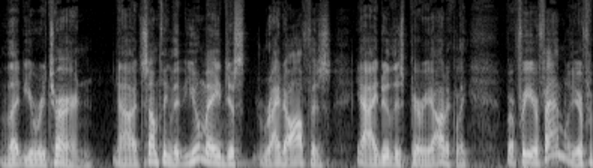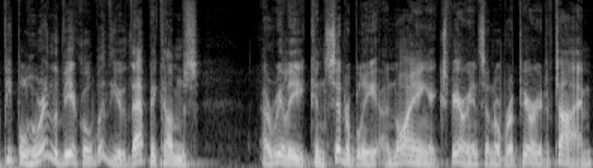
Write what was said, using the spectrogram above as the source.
that you return now, it's something that you may just write off as, yeah, I do this periodically. But for your family or for people who are in the vehicle with you, that becomes a really considerably annoying experience, and over a period of time,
